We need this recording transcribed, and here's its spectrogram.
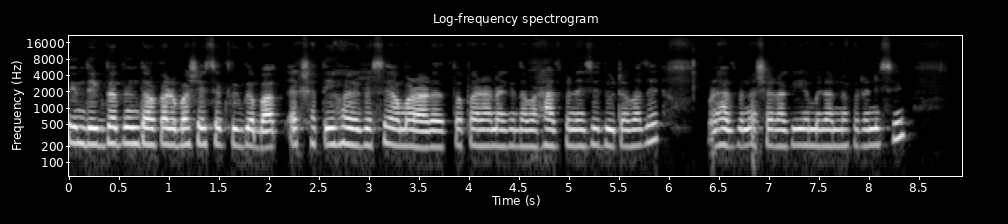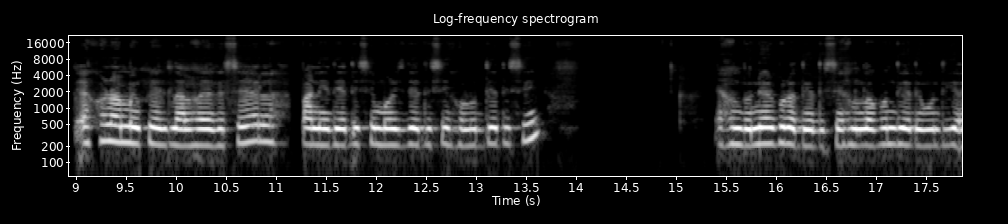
তিন দিক দিয়ে তিন তরকারি বসাইছে এক দিক দিয়ে ভাত একসাথেই হয়ে গেছে। আমার আর এত প্যারা না কিন্তু আমার হাজব্যান্ড এসে দুইটা বাজে। আমার হাজব্যান্ড আসার আগেই আমি রান্না করে নিছি। তো এখন আমি পেঁয়াজ লাল হয়ে গেছে, পানি দিয়ে দিছি, মরিচ দিয়ে দিছি, হলুদ দিয়ে দিছি। এখন ধনিয়ার গুঁড়ো দিয়ে দিছি, এখন লবণ দিয়ে দিব দিয়ে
